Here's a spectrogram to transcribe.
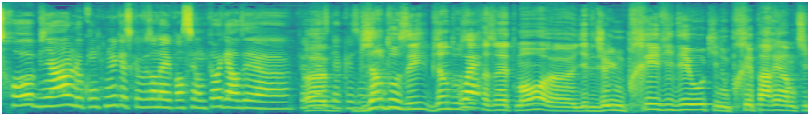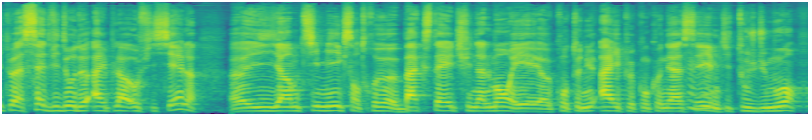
trop bien. Le contenu, qu'est-ce que vous en avez pensé? On peut regarder euh, peut-être Euh, quelques bien dosé, bien dosé Ouais. très honnêtement. Euh, Il y avait déjà eu une pré-vidéo qui nous préparait un petit peu à cette vidéo de hype là officielle. Euh, il y a un petit mix entre euh, backstage finalement et euh, contenu hype qu'on connaît assez. Il y a une petite touche d'humour.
